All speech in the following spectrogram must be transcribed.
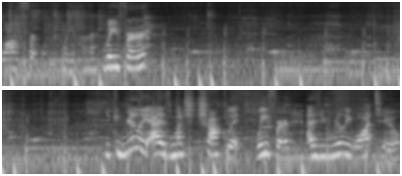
wafer, wafer. wafer. You can really add as much chocolate wafer as you really want to.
